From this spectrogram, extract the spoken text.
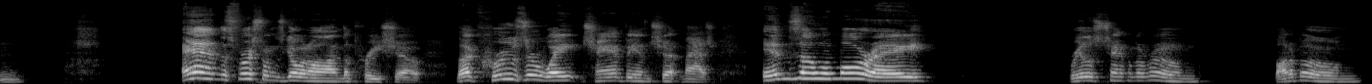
Mm. And this first one's going on the pre-show, the cruiserweight championship match. Enzo Amore, realest champ in the room. Bada boom.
